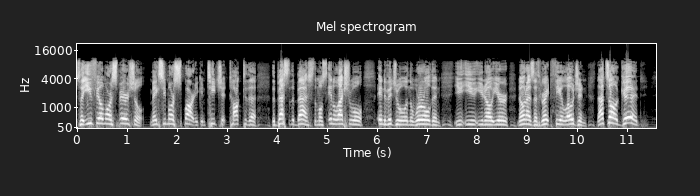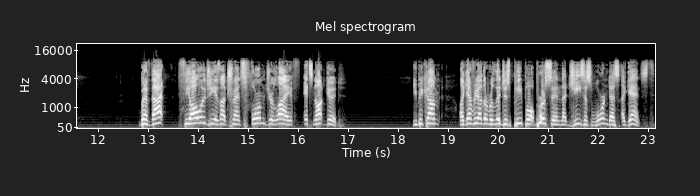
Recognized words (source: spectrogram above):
so that you feel more spiritual, makes you more smart. You can teach it, talk to the, the best of the best, the most intellectual individual in the world, and you, you, you know, you're known as a great theologian. That's all good. But if that theology has not transformed your life, it's not good. You become like every other religious people person that Jesus warned us against.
